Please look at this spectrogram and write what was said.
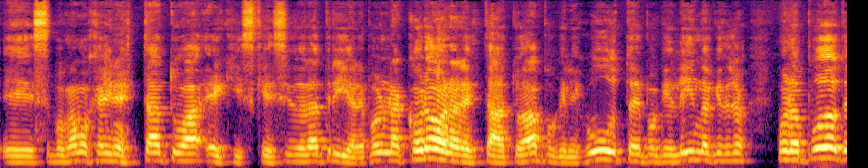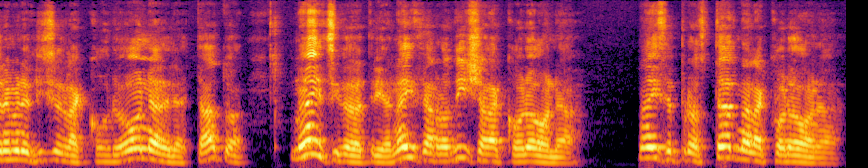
eh, supongamos que hay una estatua X que es idolatría, le ponen una corona a la estatua porque les gusta y porque es lindo, qué sé yo. Bueno, ¿puedo tener beneficio de la corona de la estatua? No es idolatría, nadie se arrodilla a la corona, nadie se prosterna a la corona.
